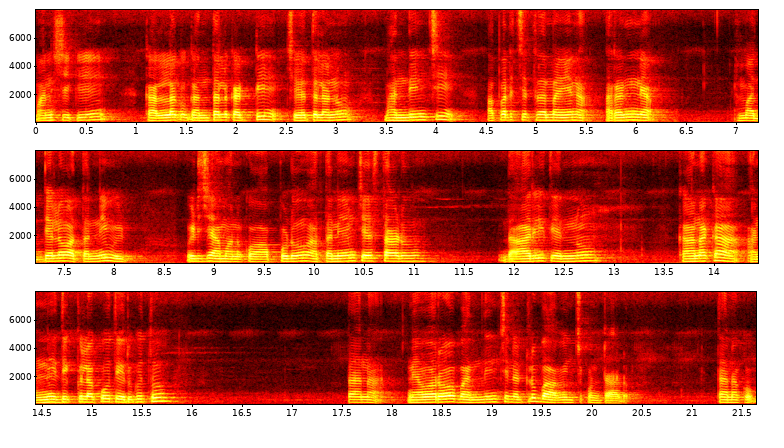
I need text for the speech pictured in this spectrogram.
మనిషికి కళ్ళకు గంతలు కట్టి చేతులను బంధించి అపరిచితమైన అరణ్య మధ్యలో అతన్ని వి విడిచామనుకో అప్పుడు అతనేం చేస్తాడు? దారి తెన్ను కనుక అన్ని దిక్కులకు తిరుగుతూ తన నెవరో బంధించినట్లు భావించుకుంటాడు. తనకు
